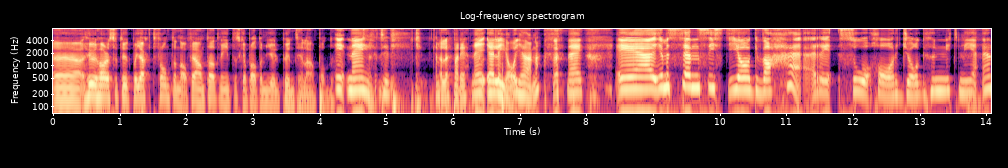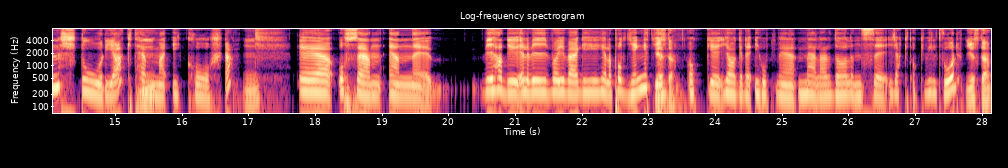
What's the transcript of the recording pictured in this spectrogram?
eh, hur har det sett ut på jaktfronten då? För jag antar att vi inte ska prata om julpynt hela podd. Eh, nej, vi kan Eller? det. Nej, eller ja, gärna. nej. Eh, ja, men sen sist jag var här så har jag hunnit med en storjakt hemma i Kårsta. Mm. Eh, och sen en, eh, vi, hade ju, eller vi var ju iväg i hela poddgänget ju, och eh, jagade ihop med Mälardalens eh, jakt och viltvård. Just det.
